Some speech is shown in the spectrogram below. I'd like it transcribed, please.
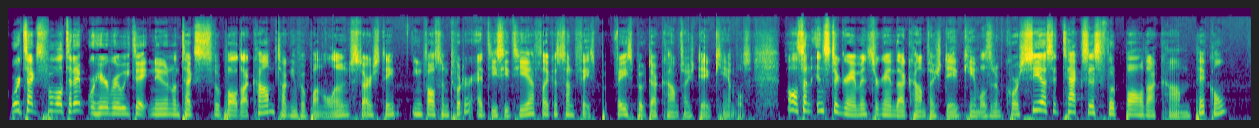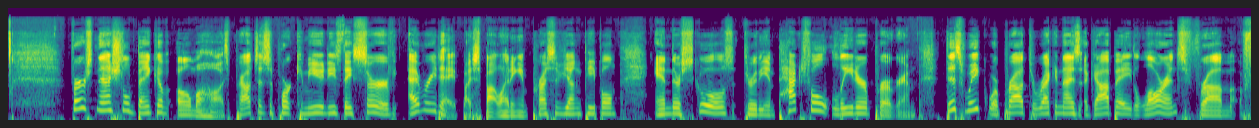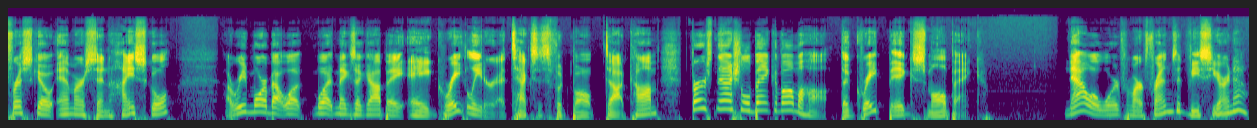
We're Texas Football Today. We're here every weekday at noon on TexasFootball.com, talking football in the Lone Star State. You can follow us on Twitter at DCTF, like us on Facebook, Facebook.com slash Dave Campbell's. Follow us on Instagram, Instagram.com slash Dave Campbell's, and of course, see us at TexasFootball.com. Pickle First National Bank of Omaha is proud to support communities they serve every day by spotlighting impressive young people and their schools through the Impactful Leader Program. This week, we're proud to recognize Agape Lawrence from Frisco Emerson High School. Uh, read more about what, what makes Agape a great leader at TexasFootball.com. First National Bank of Omaha, the great big small bank. Now, a word from our friends at VCR Now.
